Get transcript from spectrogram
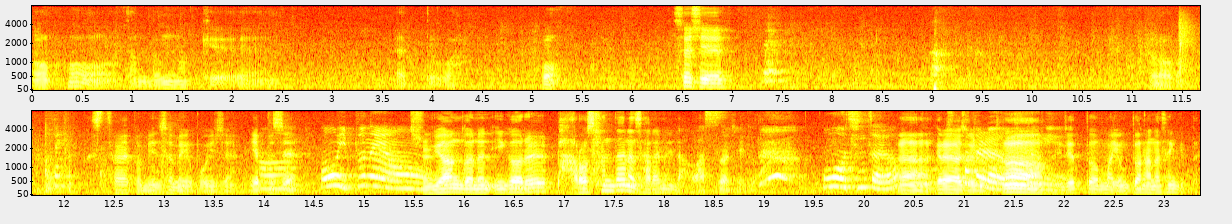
어허 당근마켓 에뚜가 어 네? 이거 봐봐 네? 스트라이프 민소매 이거 보이지? 예쁘지? 아, 어 이쁘네요. 중요한 거는 이거를 바로 산다는 사람이 나왔어 지금 우와 진짜요? 어, 그래가지고 축하드려요, 어, 부장님. 이제 또 막 용돈 하나 생겼다.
